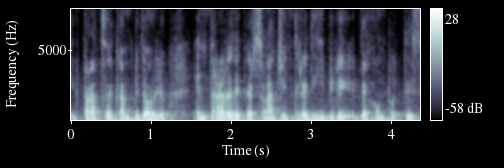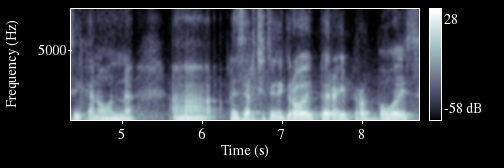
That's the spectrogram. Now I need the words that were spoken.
il Palazzo del Campidoglio, entrare dei personaggi incredibili, dai complottisti di Canon all'esercito di Groiper, i Proud Boys,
